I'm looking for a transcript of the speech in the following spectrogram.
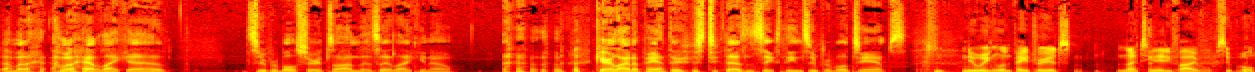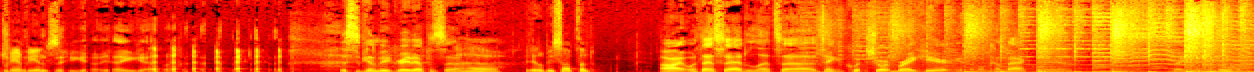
I'm gonna I'm gonna have like uh, Super Bowl shirts on that say like you know Carolina Panthers 2016 Super Bowl champs. New England Patriots, 1985 Super Bowl champions. There you go. There you go. this is gonna be a great episode. Uh, it'll be something. All right. With that said, let's uh, take a quick short break here, and then we'll come back with segment number one.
